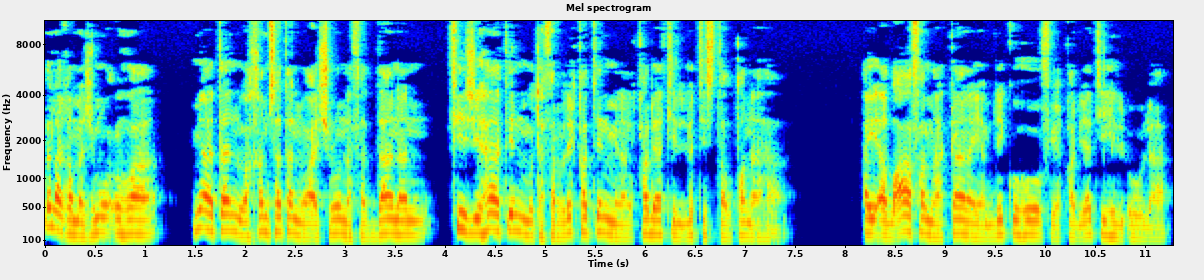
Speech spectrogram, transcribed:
بلغ مجموعها 125 فدانا في جهات متفرقة من القرية التي استوطنها، أي أضعاف ما كان يملكه في قريته الأولى.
